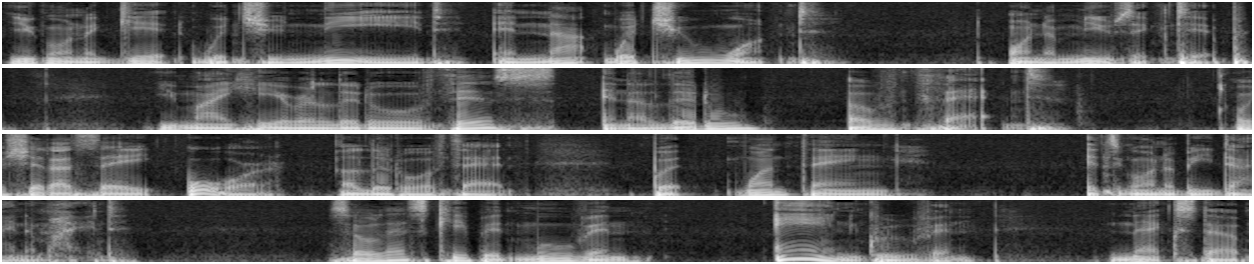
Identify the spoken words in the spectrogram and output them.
you're going to get what you need and not what you want on a music tip. You might hear a little of this and a little of that. Or should I say, or a little of that. But one thing, it's going to be dynamite. So let's keep it moving and grooving. Next up,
